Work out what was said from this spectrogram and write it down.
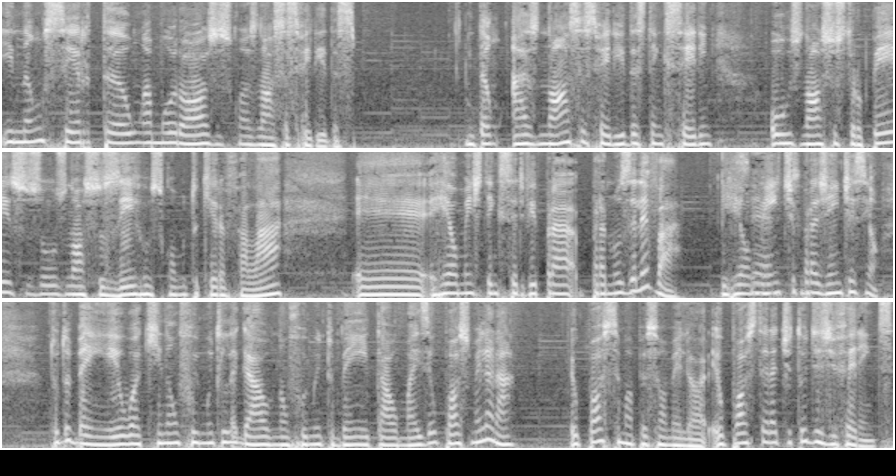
e não ser tão amorosos com as nossas feridas. Então, as nossas feridas têm que serem ou os nossos tropeços ou os nossos erros, como tu queira falar, é, realmente tem que servir para nos elevar. E realmente para a gente assim, ó, tudo bem, eu aqui não fui muito legal, não fui muito bem e tal, mas eu posso melhorar. Eu posso ser uma pessoa melhor, eu posso ter atitudes diferentes.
